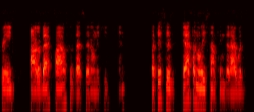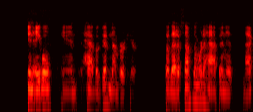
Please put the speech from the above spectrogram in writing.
create auto back files, as I said, only keep 10. But this is definitely something that I would enable and have a good number here. So that if something were to happen, if Max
